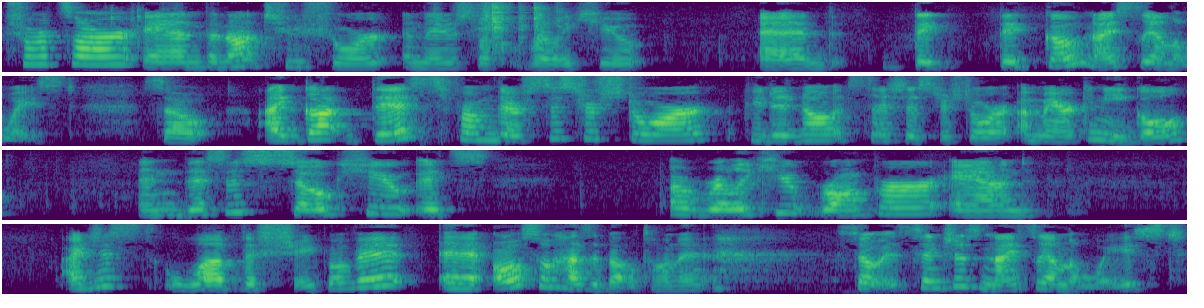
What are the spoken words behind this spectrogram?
shorts are, and they're not too short, and they just look really cute, and they, they go nicely on the waist. So I got this from their sister store. If you didn't know, it's their sister store, American Eagle. And this is so cute. It's a really cute romper and I just love the shape of it and it also has a belt on it. So it cinches nicely on the waist.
